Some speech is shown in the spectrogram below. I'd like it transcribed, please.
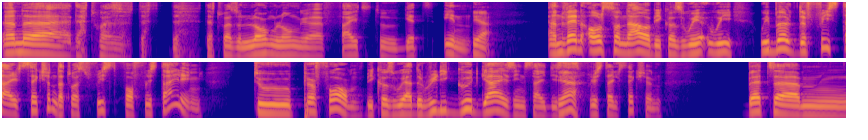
and uh, that was that, that was a long, long uh, fight to get in. yeah and then also now because we we we built the freestyle section that was free for freestyling to perform because we had the really good guys inside this Yeah. freestyle section. But um,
